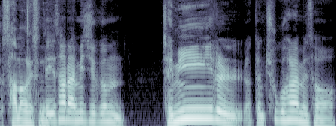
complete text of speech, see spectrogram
사망을 근데 이 했으니 사람이 지금 재미를 어떤 추구하면서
